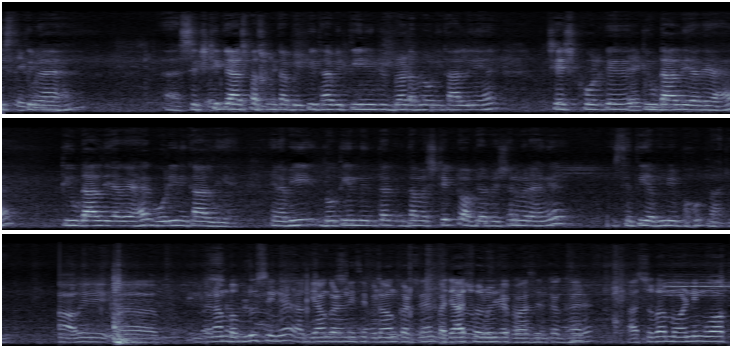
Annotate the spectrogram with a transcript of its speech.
स्थिति में आया है। सिक्सटी के आसपास उनका बीपी था। अभी तीन यूनिट ब्लड हम लोग निकाल लिए हैं। चेस्ट खोल के ट्यूब डाल दिया गया है। ट्यूब डाल दिया गया है गोली निकाल दी है। लेकिन अभी दो तीन दिन तक एकदम स्ट्रिक्ट ऑब्जर्वेशन में रहेंगे। स्थिति अभी भी बहुत नाजुक है। हाँ, अभी इनका नाम बबलू सिंह है। अज्ञान गढ़नी से बिलोंग करते हैं। बजाज शोरूम के पास इनका घर है। आज सुबह मॉर्निंग वॉक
